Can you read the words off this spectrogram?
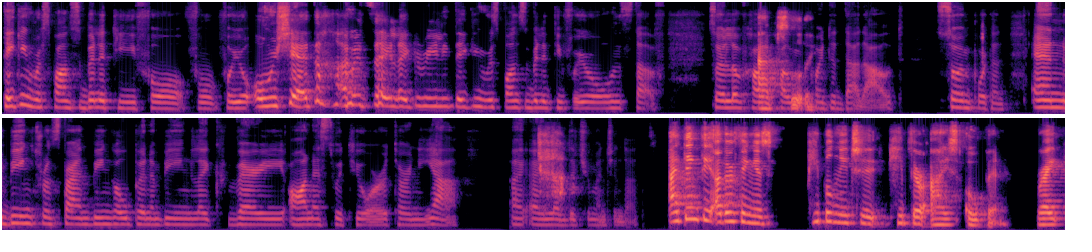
taking responsibility for for for your own shit. I would say like really taking responsibility for your own stuff. So I love how, how you pointed that out. So important. And being transparent, being open, and being like very honest with your attorney. Yeah. I, I love that you mentioned that. I think the other thing is people need to keep their eyes open right?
